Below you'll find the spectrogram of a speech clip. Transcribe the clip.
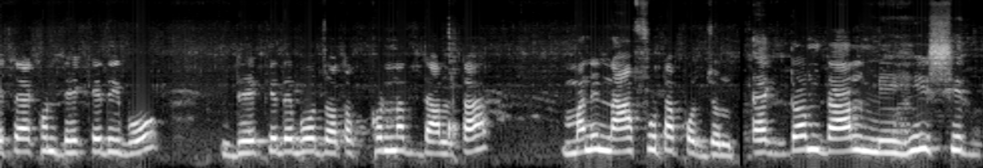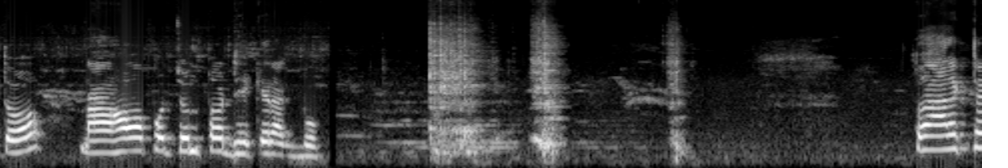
এটা এখন ঢেকে দিব। ঢেকে দেব যতক্ষণ না ডালটা মানে না ফুটা পর্যন্ত। একদম ডাল মিহি সিদ্ধ না হওয়া পর্যন্ত ঢেকে রাখব। তো আরেকটা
